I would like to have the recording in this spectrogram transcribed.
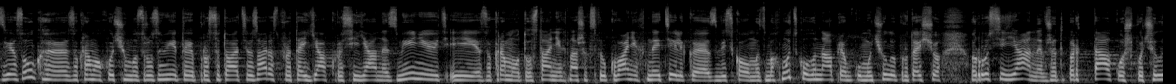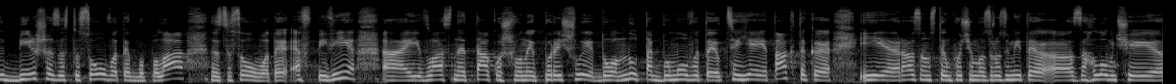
зв'язок. Е, Зокрема, хочемо зрозуміти про ситуацію зараз, про те, як росіяни змінюють. І, зокрема, от у останніх наших спілкуваннях не тільки з військовими з Бахмутського напрямку, ми чули про те, що росіяни вже тепер також почали більше застосовувати БПЛА, застосовувати FPV. І власне також вони перейшли до ну так би мовити цієї тактики. І разом з тим хочемо зрозуміти загалом, чи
